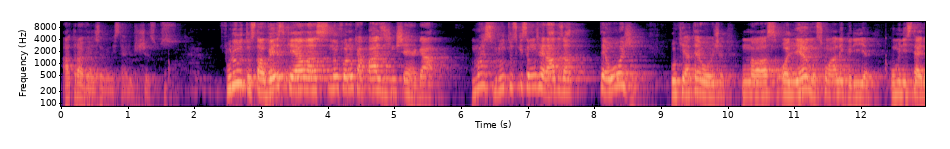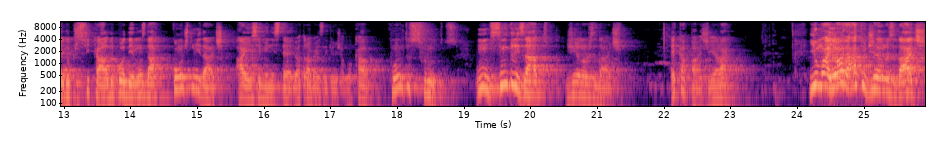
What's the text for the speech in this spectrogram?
através do ministério de Jesus. Frutos, talvez, que elas não foram capazes de enxergar, mas frutos que são gerados até hoje, porque até hoje nós olhamos com alegria o ministério do crucificado e podemos dar continuidade a esse ministério através da igreja local. Quantos frutos um simples ato de generosidade é capaz de gerar? E o maior ato de generosidade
